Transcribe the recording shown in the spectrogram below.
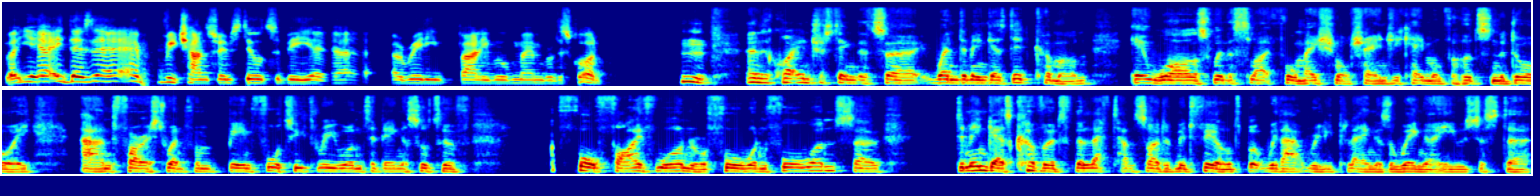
but yeah, there's every chance for him still to be a, a really valuable member of the squad. Hmm. And it's quite interesting that uh, when Dominguez did come on, it was with a slight formational change. He came on for Hudson-Odoi, and Forest went from being 4 2 3 1 to being a sort of 4 5 1 or a 4 1 4 1. So Dominguez covered the left hand side of midfield, but without really playing as a winger. He was just uh,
